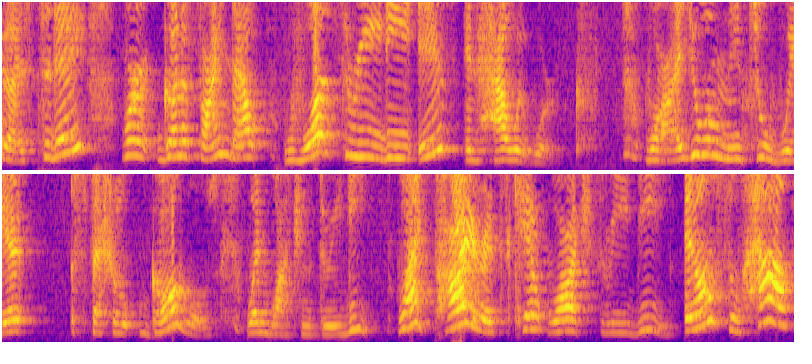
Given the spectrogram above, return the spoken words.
Guys, today we're gonna find out what 3D is and how it works. Why you will need to wear special goggles when watching 3D. Why pirates can't watch 3D. And also how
